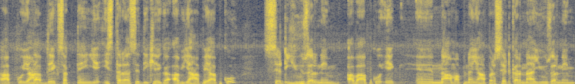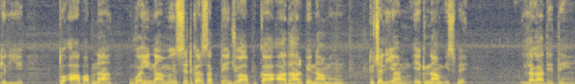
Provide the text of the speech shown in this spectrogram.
आपको यहाँ आप देख सकते हैं ये इस तरह से दिखेगा। अब यहाँ पे आपको सेट यूज़र नेम अब आपको एक नाम अपना यहाँ पर सेट करना है यूज़र नेम के लिए। तो आप अपना वही नाम सेट कर सकते हैं जो आपका आधार पे नाम हो। तो चलिए हम एक नाम इस पर लगा देते हैं।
